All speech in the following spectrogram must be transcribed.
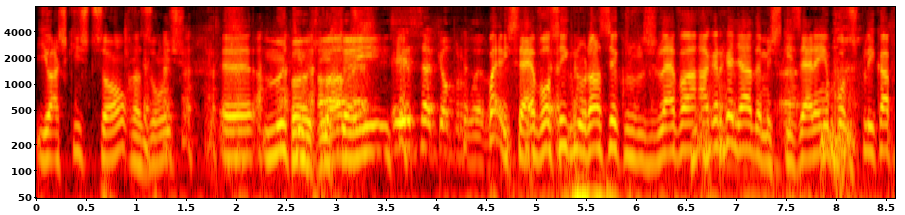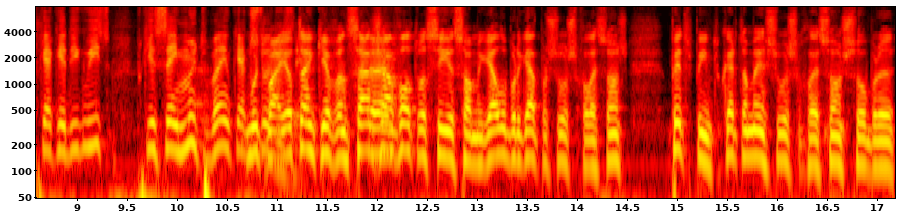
e eu acho que isto são razões uh, muito pois, importantes. Aí... Esse é que é o problema. Bem, isso é a vossa ignorância que vos leva à gargalhada, mas se quiserem eu posso explicar porque é que eu digo isso, porque eu sei muito bem o que é que muito estou bem, a dizer. eu tenho que avançar, já volto a si, São Miguel, obrigado pelas suas reflexões. Pedro Pinto, quero também as suas reflexões sobre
